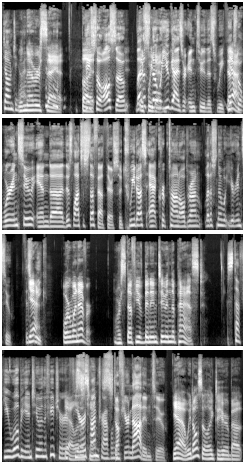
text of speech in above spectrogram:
Don't do We'll it. never say it. But hey, so also let us know did. what you guys are into this week. That's Yeah. what we're into, and uh, there's lots of stuff out there. So tweet us at Krypton Alderaan. Let us know what you're into this yeah, week. Or whenever, or stuff you've been into in the past. Stuff you will be into in the future Yeah, if you're a us know. time traveler. Stuff you're not into. Yeah, we'd also like to hear about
